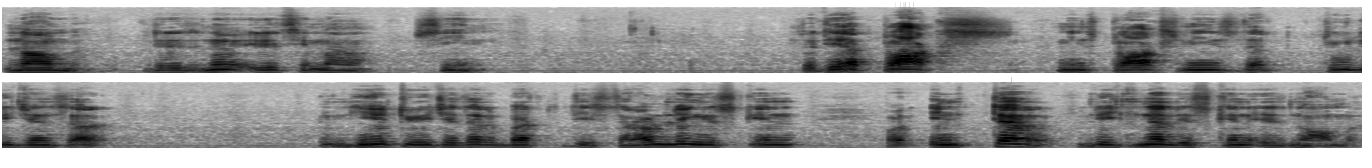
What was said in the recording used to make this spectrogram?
normal. There is no erythema seen. So they are plaques. Means plaques means that two regions are near to each other, but the surrounding skin or inter-regional skin is normal.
